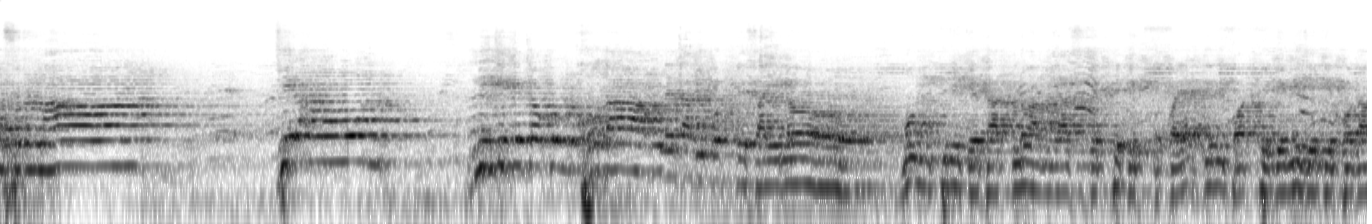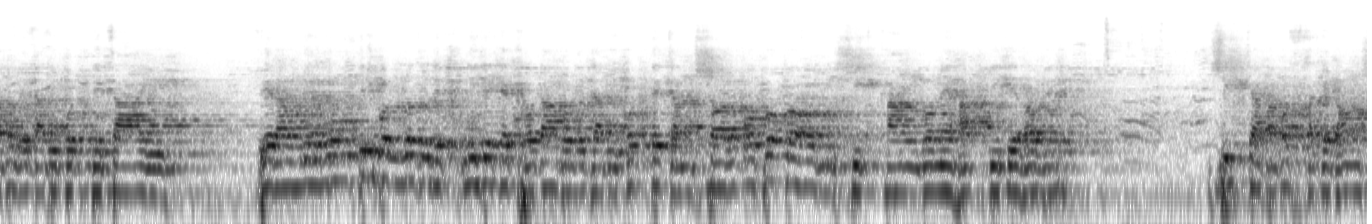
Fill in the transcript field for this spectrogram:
মুসলমান, ফিরাউন নিজেকে যখন খোদা বলে দাবি করতে চাইল, মন্ত্রীকে ডাকলো, আমি আজকে থেকে কয়েকদিন পর থেকে নিজেকে খোদা বলে দাবি করতে চাই। ফেরাউনের মন্ত্রী বলল, যদি নিজেকে খোদা বলে দাবি করতে চান, সর্বপ্রথম শিক্ষাঙ্গনে হাত দিতে হবে। শিক্ষা ব্যবস্থাকে ধ্বংস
